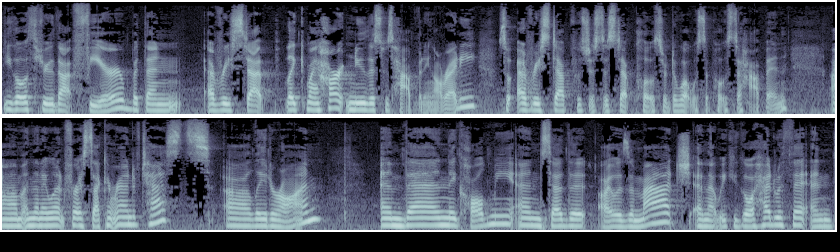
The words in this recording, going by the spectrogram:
you go through that fear, but then every step, like my heart knew this was happening already. So every step was just a step closer to what was supposed to happen. Um, and then I went for a second round of tests uh, later on. And then they called me and said that I was a match and that we could go ahead with it and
